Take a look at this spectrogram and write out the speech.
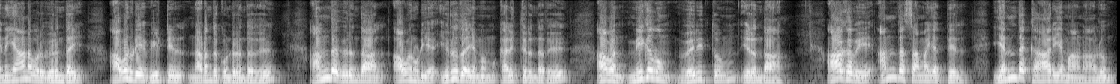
இணையான ஒரு விருந்தை அவனுடைய வீட்டில் நடந்து கொண்டிருந்தது. அந்த விருந்தால் அவனுடைய இருதயமும் கழித்திருந்தது அவன் மிகவும் வெறித்தும் இருந்தான். ஆகவே அந்த சமயத்தில் எந்த காரியமானாலும்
